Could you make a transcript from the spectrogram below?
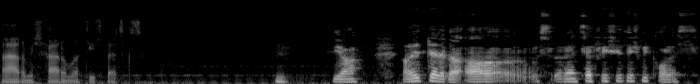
3 és 3 óra 10 perc között. Ja. Ah, itt tényleg a, a rendszerfrissítés mikor lesz?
